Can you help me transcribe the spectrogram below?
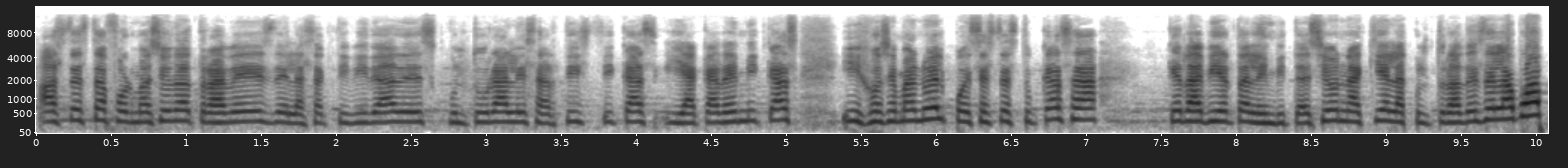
hasta esta formación a través de las actividades culturales, artísticas y académicas. Y José Manuel, pues esta es tu casa. Queda abierta la invitación aquí a la cultura desde la UAP.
